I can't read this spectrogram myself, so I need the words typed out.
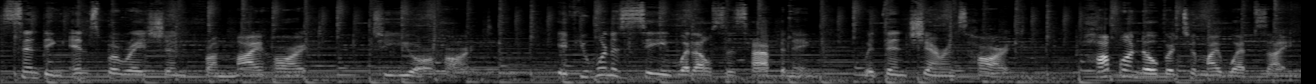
sending inspiration from my heart to your heart. If you want to see what else is happening within Sharon's Heart, hop on over to my website,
